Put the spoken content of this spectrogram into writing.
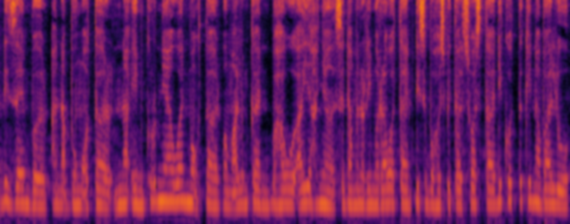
Disember, anak Bung Mokhtar, Naim Kurniawan Mokhtar memaklumkan bahawa ayahnya sedang menerima rawatan di sebuah hospital swasta di Kota Kinabalu.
